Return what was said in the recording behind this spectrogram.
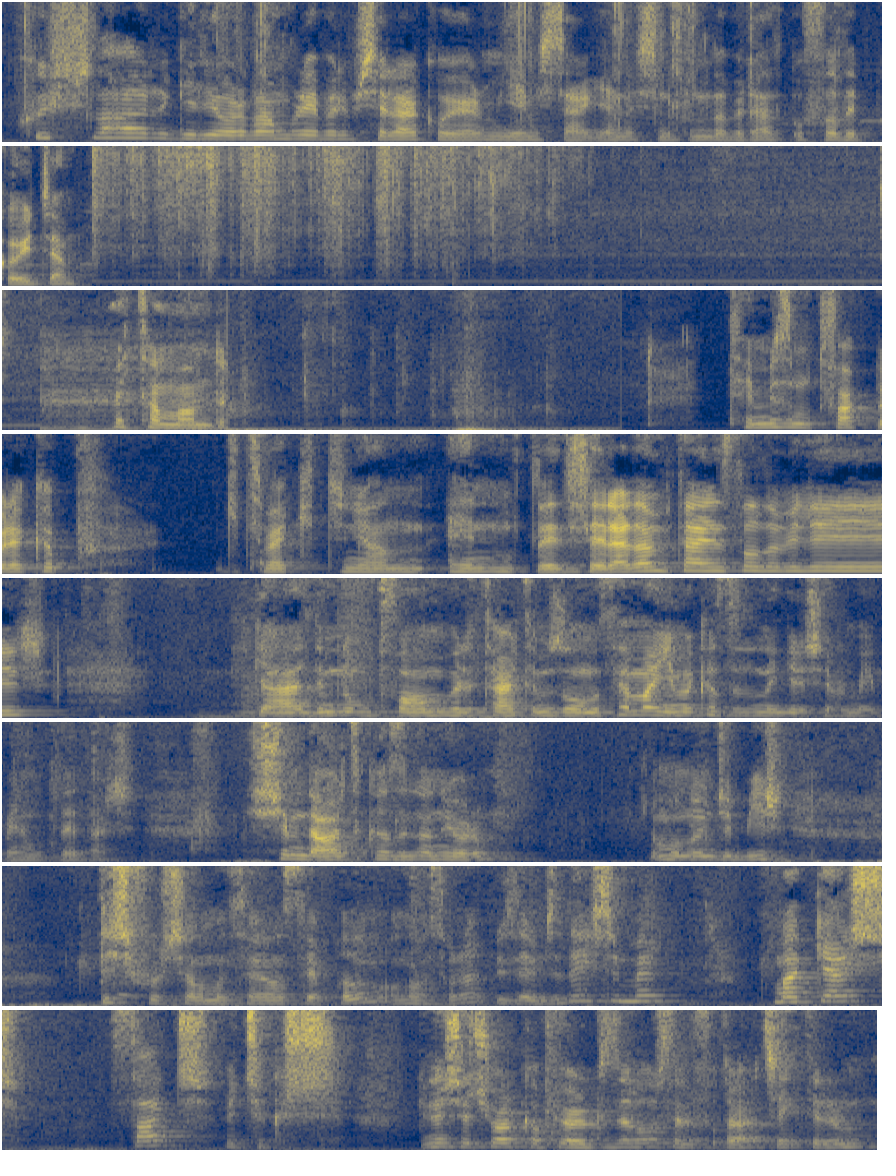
Kuşlar geliyor. Ben buraya böyle bir şeyler koyuyorum. Yemişler gene. Şimdi bunu da biraz ufalayıp koyacağım. Ve tamamdır. Temiz mutfak bırakıp gitmek dünyanın en mutlu edici şeylerden bir tanesi olabilir. Geldiğimde mutfağımın böyle tertemiz olması hemen yemek hazırlığına girişebilmek beni mutlu eder. Şimdi artık hazırlanıyorum. Ama ondan önce bir diş fırçalama seansı yapalım. Ondan sonra üzerimizi değiştirme, makyaj, saç ve çıkış. Güneş açıyor, kapıyor. Güzel olursa bir fotoğraf çektiririm.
